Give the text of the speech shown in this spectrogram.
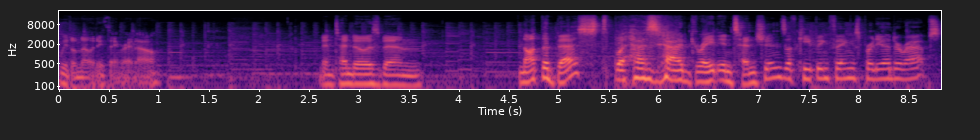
We don't know anything right now. Nintendo has been not the best, but has had great intentions of keeping things pretty under wraps.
